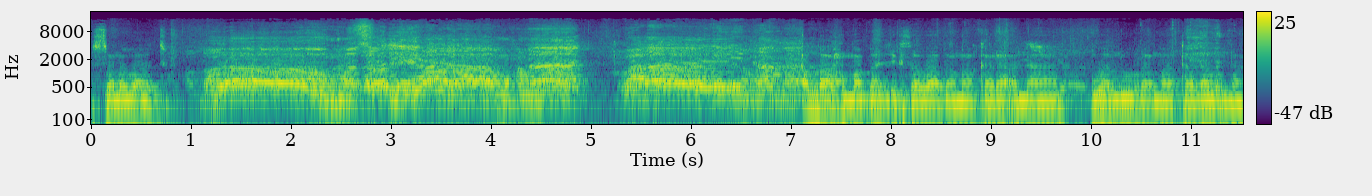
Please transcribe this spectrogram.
الصلوات اللهم صل على محمد وآل محمد. اللهم بلغ ثواب ما قرأنا ونور ما تلونا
